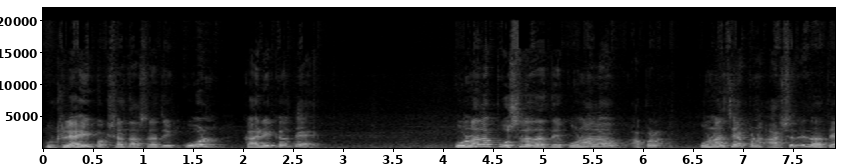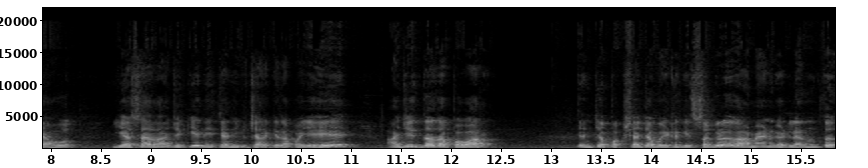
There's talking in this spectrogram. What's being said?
कुठल्याही पक्षाचा असला तरी कोण कार्यकर्ते आहे? कोणाला पोचलं जाते कोणाला आपण कोणाचे आपण आश्रय जाते आहोत? याचा राजकीय नेत्यांनी विचार केला पाहिजे. हे अजितदादा पवार त्यांच्या पक्षाच्या बैठकीत सगळं रामायण घडल्यानंतर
